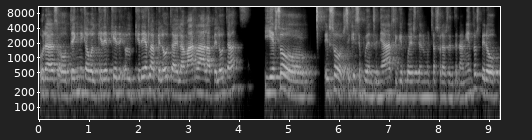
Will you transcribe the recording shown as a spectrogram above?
horas o técnica o el querer, el querer la pelota, el amarra a la pelota. Y eso, eso sí que se puede enseñar, sí que puedes tener muchas horas de entrenamientos, pero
